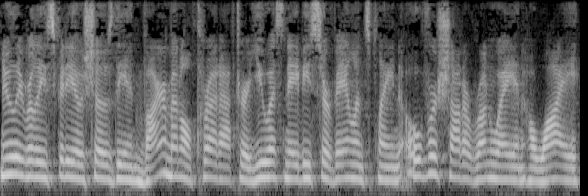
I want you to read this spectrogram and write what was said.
Newly released video shows the environmental threat after a U.S. Navy surveillance plane overshot a runway in Hawaii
